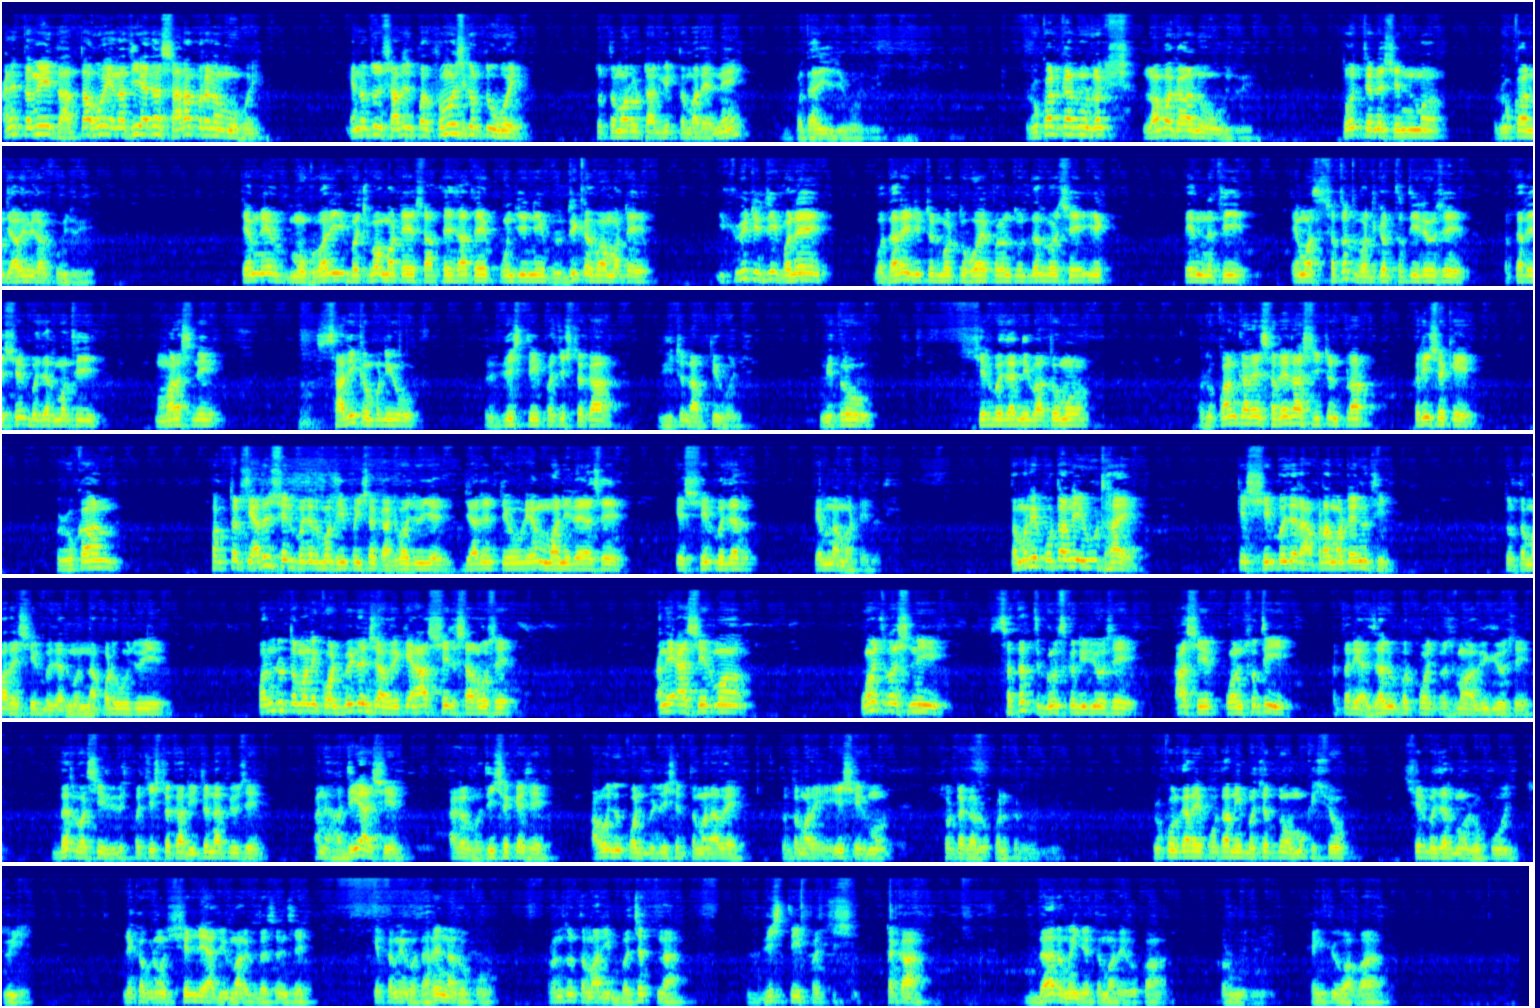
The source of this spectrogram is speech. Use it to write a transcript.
અને તમે ધારતા હોય, એનાથી એના સારા પરિણામો હોય, એનો જો સારું પરફોર્મન્સ કરતું હોય, તો તમારો ટાર્ગેટ તમારે એને વધારી દેવો જોઈએ. રોકાણકારનું લક્ષ્ય લાંબા ગાળાનું હોવું જોઈએ. તો જ તેને શેરમાં રોકાણ જાળવી રાખવું જોઈએ. તેમને મોંઘવારી બચવા માટે સાથે સાથે પૂંજીની વૃદ્ધિ કરવા માટે ઇક્વિટીથી ભલે વધારે રિટર્ન મળતું હોય, પરંતુ દર વર્ષે એક તેમ નથી. એમાં સતત વધઘટ થતી રહ્યો છે. અત્યારે શેર બજારમાંથી માણસની સારી કંપનીઓ વીસથી પચીસ ટકા રિટર્ન આપતી હોય છે. મિત્રો શેરબજારની વાતોમાં રોકાણકારે સરેરાશ રિટર્ન પ્રાપ્ત કરી શકે. રોકાણ ફક્ત ત્યારે શેરબજારમાંથી પૈસા કાઢવા જોઈએ, જ્યારે તેઓ એમ માની રહ્યા છે કે શેરબજાર તેમના માટે નથી. તમને પોતાને એવું થાય કે શેર બજાર આપણા માટે નથી, તો તમારે શેર બજારમાં ના પડવું જોઈએ. પરંતુ તમને કોન્ફિડન્સ આવે કે આ શેર સારો છે અને આ શેરમાં પાંચ વર્ષની સતત ગ્રોથ કરી રહ્યો છે. આ શેર પાંચસોથી અત્યારે હજાર ઉપર પાંચ વર્ષમાં આવી ગયો છે. દર વર્ષે વીસ પચીસ ટકા રિટર્ન આપ્યું છે અને હજી આ શેર આગળ વધી શકે છે. આવું જો કોન્ફિડન્સ તમારે આવે, તો તમારે એ શેરમાં સો ટકા રોકાણ કરવું જોઈએ. રોકાણકારે પોતાની બચતનો અમુક હિસ્સો શેરબજારમાં રોકવો જોઈએ. લેખકનો છેલ્લે આજે માર્ગદર્શન છે કે તમે વધારે ના રોકો, પરંતુ તમારી બચતના વીસથી પચીસ ટકા દર મહિને તમારે રોકાણ કરવું જોઈએ. થેન્ક યુ આભાર.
